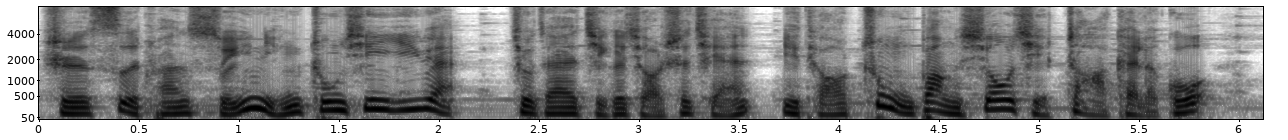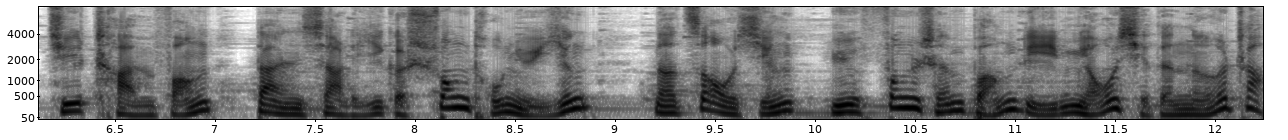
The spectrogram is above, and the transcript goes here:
是四川遂宁中心医院。就在几个小时前，一条重磅消息炸开了锅，其产房诞下了一个双头女婴。那造型与《封神榜》里描写的哪吒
